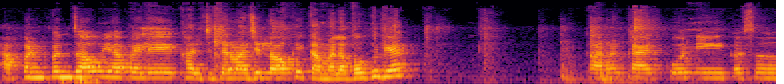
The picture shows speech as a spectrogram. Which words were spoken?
आपण पण जाऊया पहिले खालचे दरवाजे लॉक आहे का? मला बघू द्या. कारण काय कोणी कसं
